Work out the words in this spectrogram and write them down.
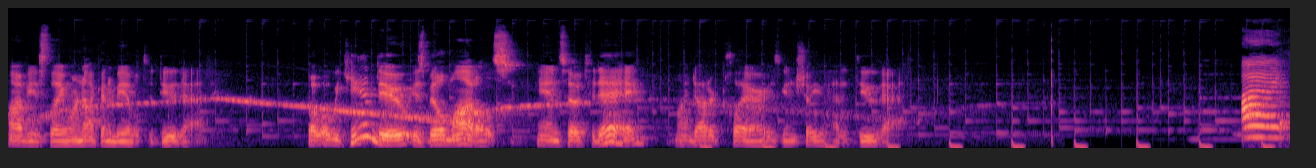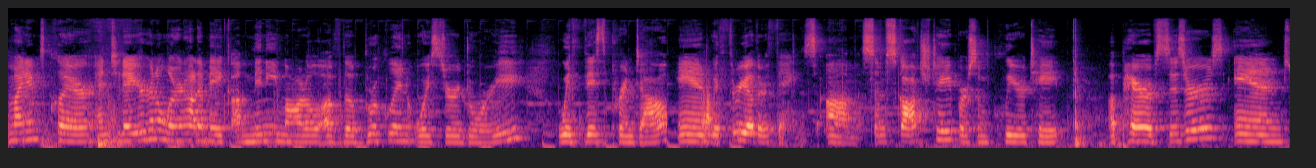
obviously, we're not going to be able to do that. But what we can do is build models. And so today, my daughter Claire is going to show you how to do that. Hi, my name's Claire, and today you're gonna learn how to make a mini model of the Brooklyn Oyster Dory with this printout and with three other things. Um, some scotch tape or some clear tape, a pair of scissors, and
